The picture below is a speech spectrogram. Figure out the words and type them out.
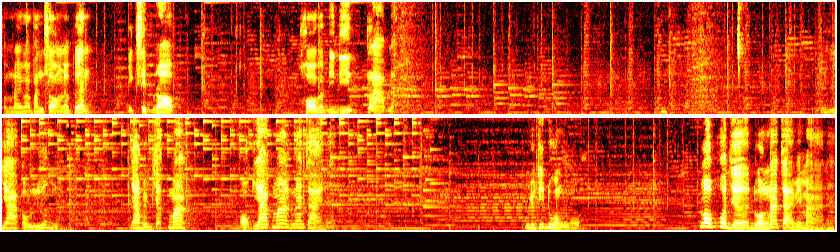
กำไรมาพันสองแล้วเพื่อนอีกสิบรอบ ขอแบบดีๆ กราบแล้วยากเอาเรื่อง ยากแบบยากมาก ออกยากมากน่าจ่ายนะมันอยู่ที่ดวงกูปะวรอบโคตรเยอะดวงน่าจ่ายไม่มานะ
